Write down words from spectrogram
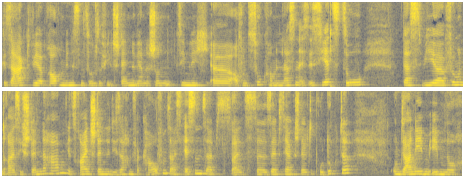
gesagt, wir brauchen mindestens und so viele Stände. Wir haben das schon ziemlich äh, auf uns zukommen lassen. Es ist jetzt so, dass wir 35 Stände haben, jetzt rein Stände, die Sachen verkaufen, sei es Essen, sei es, sei es äh, selbst hergestellte Produkte. Und daneben eben noch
